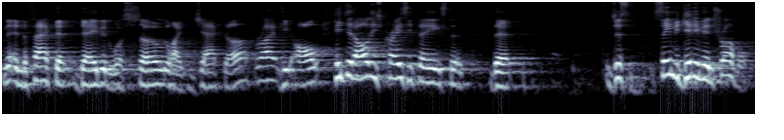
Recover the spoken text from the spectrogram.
And the fact that David was so like jacked up, right? He all he did all these crazy things that that just seemed to get him in trouble.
